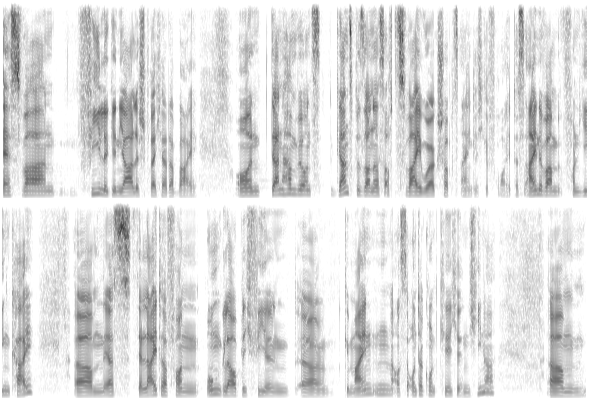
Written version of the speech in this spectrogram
es waren viele geniale Sprecher dabei. Und dann haben wir uns ganz besonders auf zwei Workshops eigentlich gefreut. Das eine war von Ying Kai. Ähm, er ist der Leiter von unglaublich vielen äh, Gemeinden aus der Untergrundkirche in China. Ähm,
